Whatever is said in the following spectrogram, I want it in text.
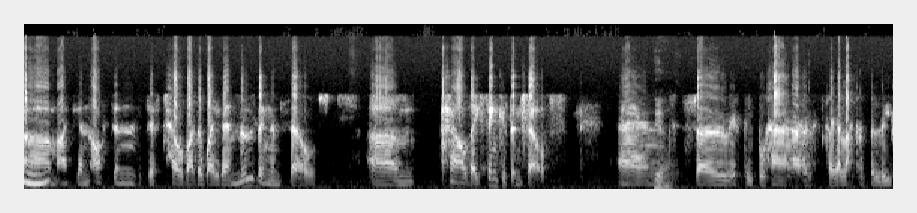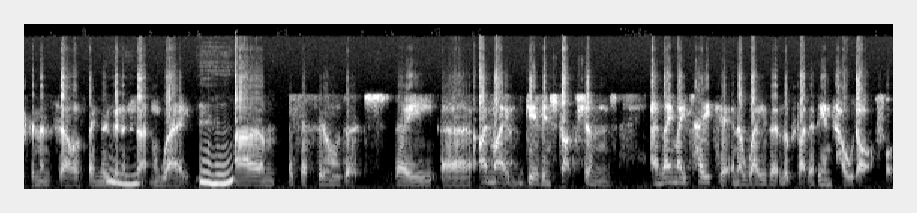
Um, I can often just tell by the way they're moving themselves um, how they think of themselves. And Yeah. so if people have, say, a lack of belief in themselves, they move in a certain way. Mm-hmm. Um, if they feel that they, uh, I might give instructions and they may take it in a way that looks like they're being told off or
